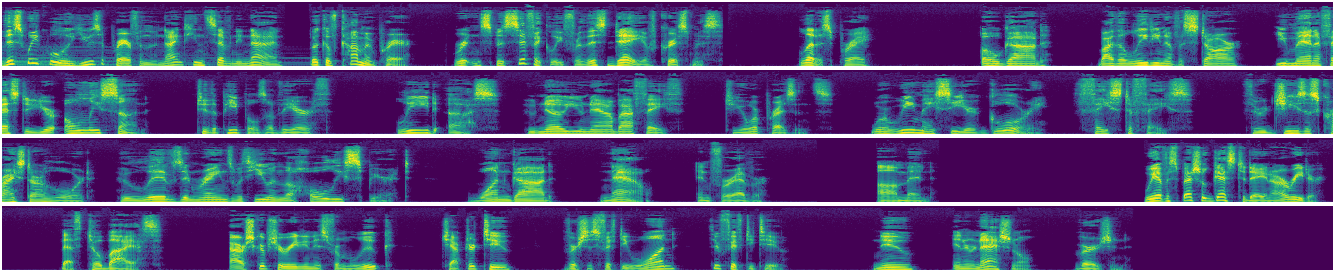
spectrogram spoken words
This week we'll use a prayer from the 1979 Book of Common Prayer, written specifically for this day of Christmas. Let us pray. O God, by the leading of a star, you manifested your only Son to the peoples of the earth. Lead us, who know you now by faith, to your presence, where we may see your glory face to face. Through Jesus Christ our Lord, who lives and reigns with you in the Holy Spirit, one God, now and forever. Amen. We have a special guest today in our reader, Beth Tobias. Our scripture reading is from Luke chapter 2, verses 51 through 52. New International Version.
